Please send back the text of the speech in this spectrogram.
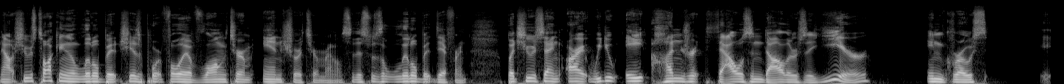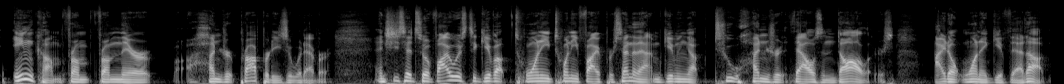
Now, she was talking a little bit, she has a portfolio of long term and short term rentals. So this was a little bit different. But she was saying, all right, we do $800,000 a year in gross income from from their 100 properties or whatever. And she said, so if I was to give up 20, 25% of that, I'm giving up $200,000. I don't want to give that up.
